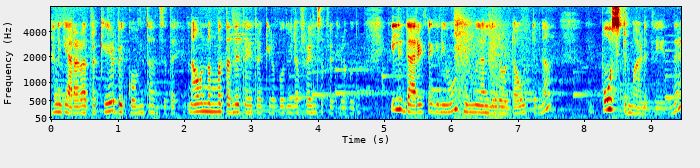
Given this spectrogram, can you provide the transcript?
ನನಗೆ ಯಾರ ಹತ್ರ ಕೇಳಬೇಕು ಅಂತ ಅನಿಸುತ್ತೆ. ನಾವು ನಮ್ಮ ತಂದೆ ತಾಯಿ ಹತ್ರ ಕೇಳ್ಬೋದು, ಇಲ್ಲ ಫ್ರೆಂಡ್ಸ್ ಹತ್ರ ಕೇಳ್ಬೋದು. ಇಲ್ಲಿ ಡೈರೆಕ್ಟಾಗಿ ನೀವು ನಿಮ್ಮಲ್ಲಿರೋ ಡೌಟನ್ನು ಪೋಸ್ಟ್ ಮಾಡಿದ್ರಿ ಅಂದರೆ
